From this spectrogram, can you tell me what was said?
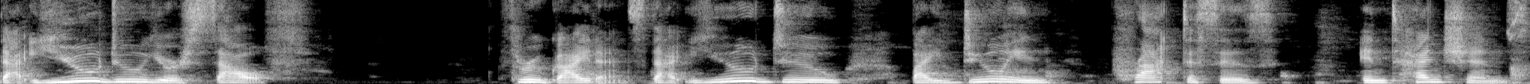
that you do yourself through guidance, that you do by doing practices, intentions,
